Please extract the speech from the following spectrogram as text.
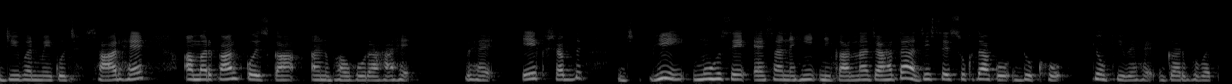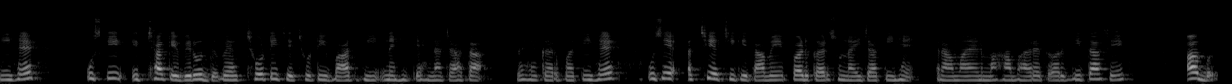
जीवन में कुछ सार है। अमरकांत को इसका अनुभव हो रहा है। वह एक शब्द भी मुँह से ऐसा नहीं निकालना चाहता जिससे सुखदा को दुख हो, क्योंकि वह गर्भवती है। उसकी इच्छा के विरुद्ध वह छोटी से छोटी बात भी नहीं कहना चाहता। वह गर्भवती है, उसे अच्छी अच्छी किताबें पढ़कर सुनाई जाती हैं। रामायण, महाभारत और गीता से अब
